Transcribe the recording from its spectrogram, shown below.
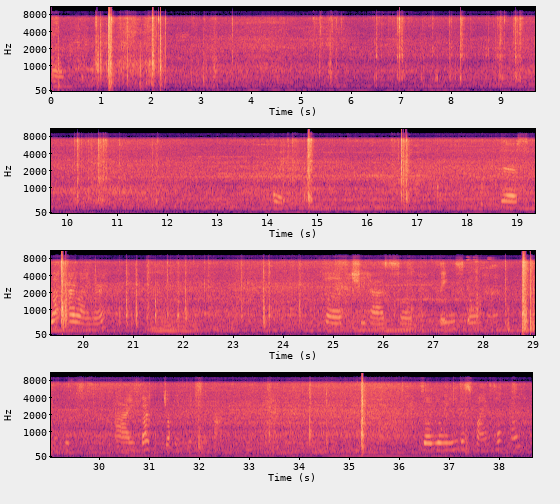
um, oh wait this black eyeliner because she has some things going on. I start dropping things like that. So you'll need this fine tip one.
